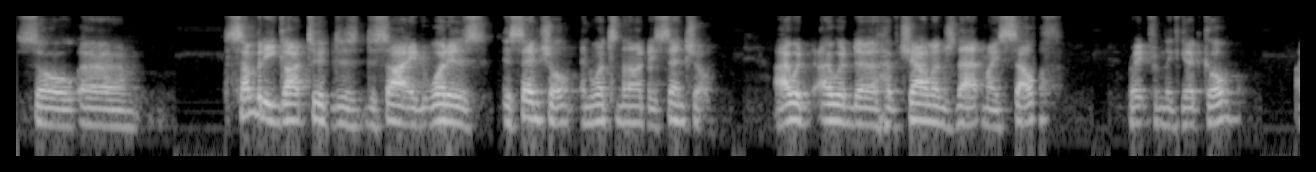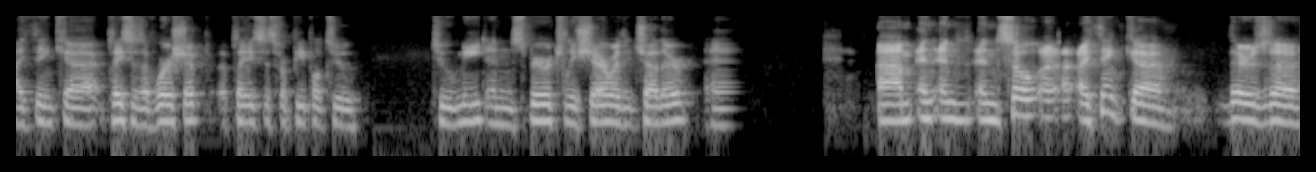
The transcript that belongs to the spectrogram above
So uh, somebody got to decide what is essential and what's not essential. I would I would uh, have challenged that myself right from the get go. I think uh, places of worship, uh, places for people to to meet and spiritually share with each other, and um, and and and so uh, I think uh, there's uh,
